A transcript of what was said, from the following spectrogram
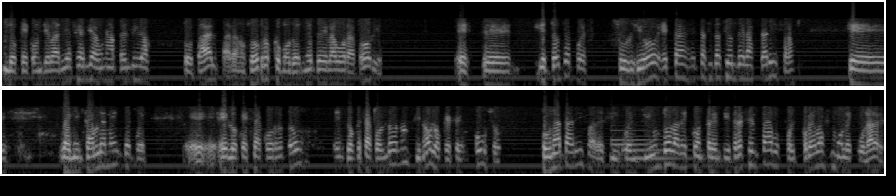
lo que conllevaría sería una pérdida total para nosotros como dueños de laboratorio. Este, y entonces pues surgió esta, esta situación de las tarifas que lamentablemente pues eh, en lo que se acordó, en lo que se acordó no, sino lo que se impuso una tarifa de 51 dólares con 33 centavos por pruebas moleculares.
